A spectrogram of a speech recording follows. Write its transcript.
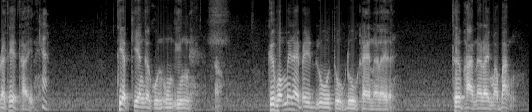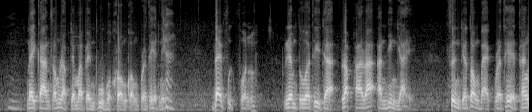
ประเทศไทยเนี่ยค่ะ เทียบเคียงกับคุณอุงอิงเนี่ยเอาคือผมไม่ได้ไปดูถูกดูแคลนอะไรเลยเธอผ่านอะไรมาบ้าง ในการสำหรับจะมาเป็นผู้ปกครองของประเทศนี้ค่ะได้ฝึกฝนเตรียมตัวที่จะรับภาระอันยิ่งใหญ่ ซึ่งจะต้องแบกประเทศทั้ง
